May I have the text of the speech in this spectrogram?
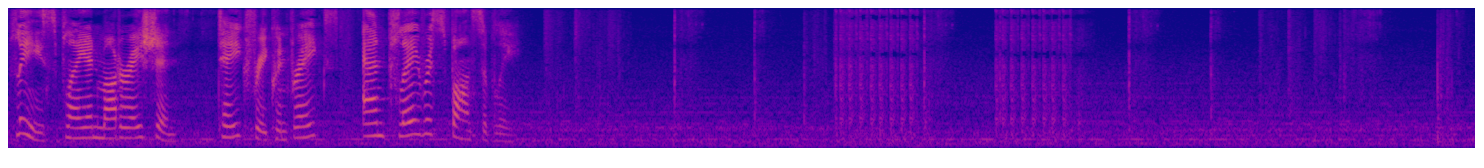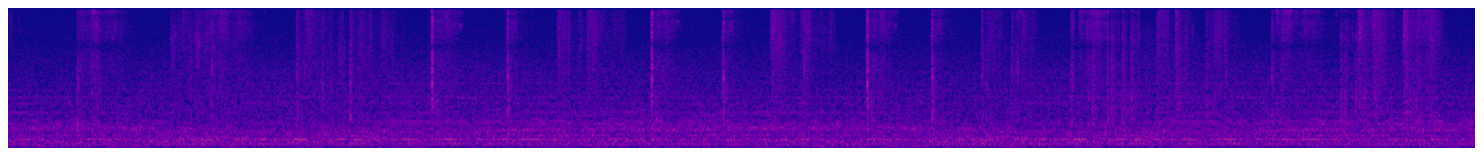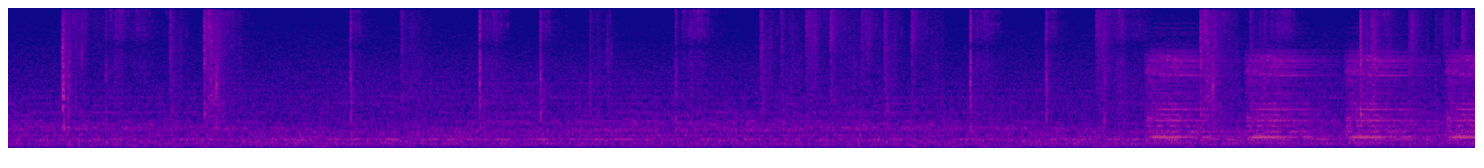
Please play in moderation, take frequent breaks, and play responsibly.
